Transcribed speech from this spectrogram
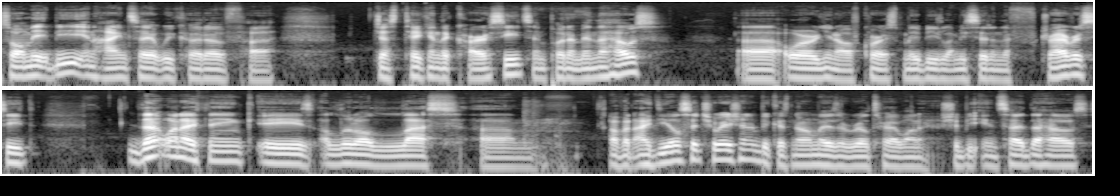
So maybe in hindsight, we could have uh, just taken the car seats and put them in the house. Uh, or, you know, of course, maybe let me sit in the driver's seat. That one I think is a little less um, of an ideal situation because normally as a realtor, I want to should be inside the house.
